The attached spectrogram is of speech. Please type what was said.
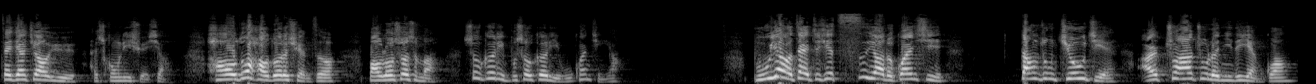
在家教育还是公立学校？好多好多的选择。”保罗说什么？受割礼不受割礼无关紧要。不要在这些次要的关系当中纠结，而抓住了你的眼光；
